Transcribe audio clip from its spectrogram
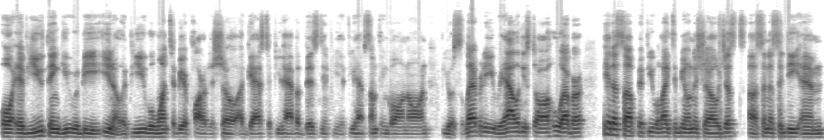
or if you think you would be, you know, if you will want to be a part of the show, a guest, if you have a business, if you, if you have something going on, if you're a celebrity, reality star, whoever, hit us up if you would like to be on the show. Just uh, send us a DM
